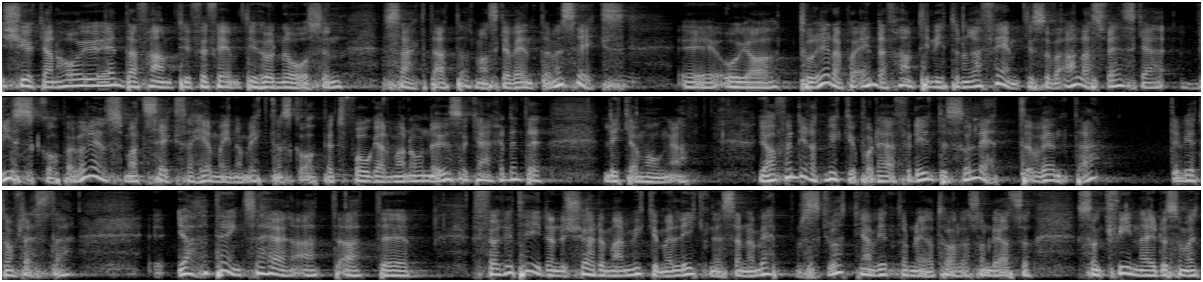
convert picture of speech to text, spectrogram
kyrkan har ju ända fram till för 50-100 år sedan sagt att, att man ska vänta med sex. Eh, och jag tog reda på ända fram till 1950 så var alla svenska biskopar överens om att sex är hemma inom äktenskapet. Frågade man om nu så kanske det inte är lika många. Jag har funderat mycket på det här för det är inte så lätt att vänta. Det vet de flesta. Jag har tänkt så här att, att eh, Förr i tiden körde man mycket med liknelsen om äppelskrutt. Jag vet inte om ni har talat om det. Alltså, som kvinna är du som, ett,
